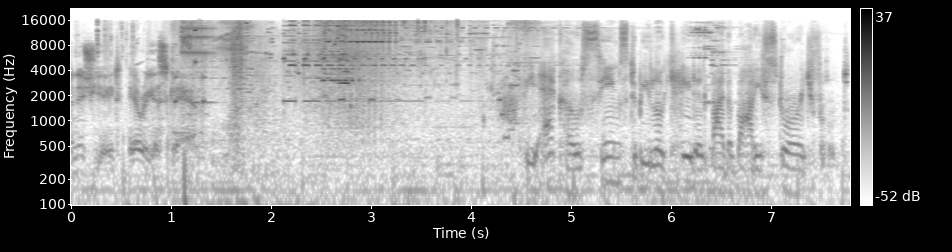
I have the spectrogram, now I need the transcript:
Initiate area scan. The Echo seems to be located by the body storage vault.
